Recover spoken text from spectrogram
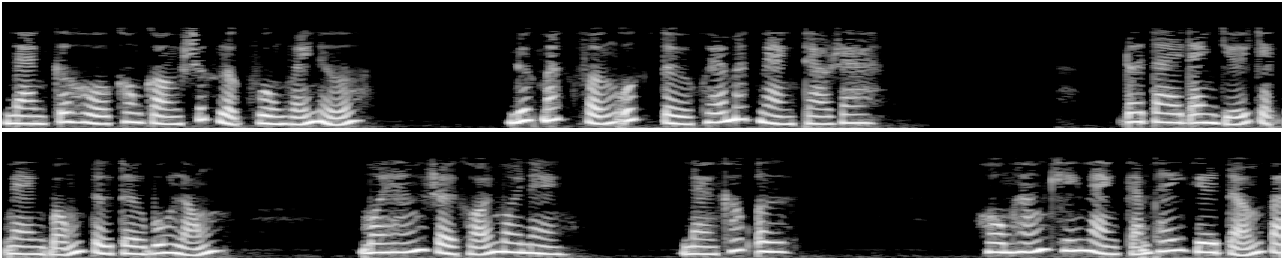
Nàng cơ hồ không còn sức lực vùng vẫy nữa. Nước mắt phẫn uất từ khóe mắt nàng trào ra. Đôi tay đang giữ chặt nàng bỗng từ từ buông lỏng. Môi hắn rời khỏi môi nàng. Nàng khóc ư. Hôn hắn khiến nàng cảm thấy ghê tởm và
